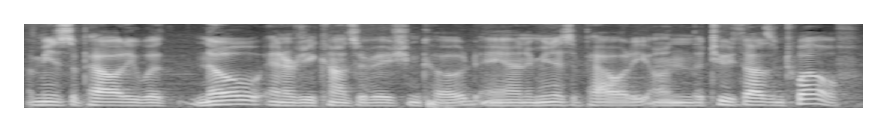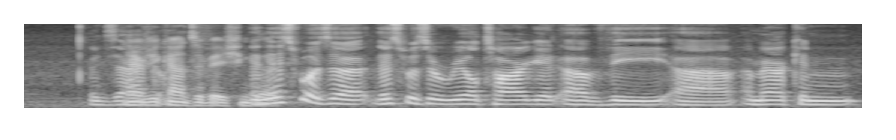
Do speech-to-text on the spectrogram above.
a municipality with no energy conservation code and a municipality on the 2012 Exactly. energy conservation And this was a, this was a real target of the uh, American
